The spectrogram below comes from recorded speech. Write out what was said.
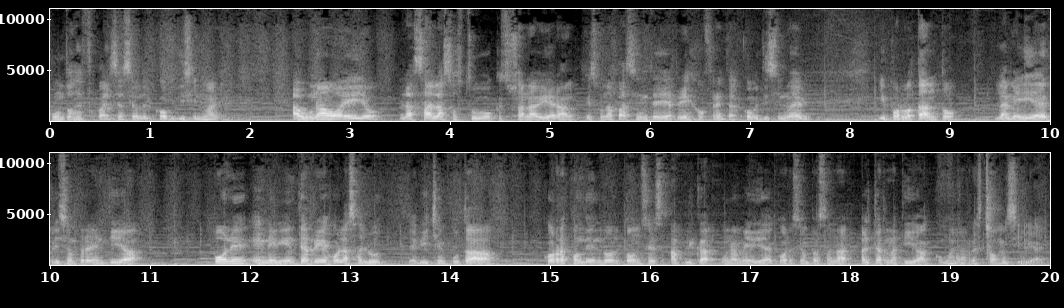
puntos de focalización del COVID-19. Aunado a ello, la sala sostuvo que Susana Villarán es una paciente de riesgo frente al COVID-19 y por lo tanto la medida de prisión preventiva pone en evidente riesgo la salud de dicha imputada, correspondiendo entonces aplicar una medida de coerción personal alternativa como el arresto domiciliario.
